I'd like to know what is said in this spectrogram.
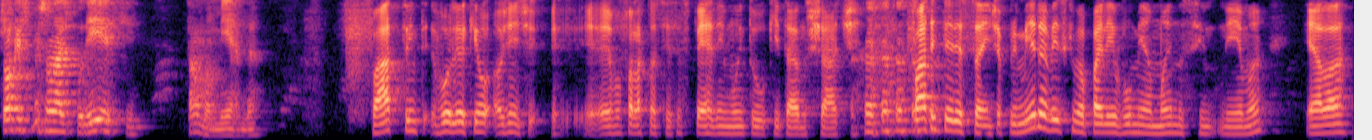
Troca esse personagem por esse. Tá uma merda. Fato. Vou ler aqui, gente. Eu vou falar com vocês, vocês perdem muito o que tá no chat. Fato interessante: a primeira vez que meu pai levou minha mãe no cinema, ela.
